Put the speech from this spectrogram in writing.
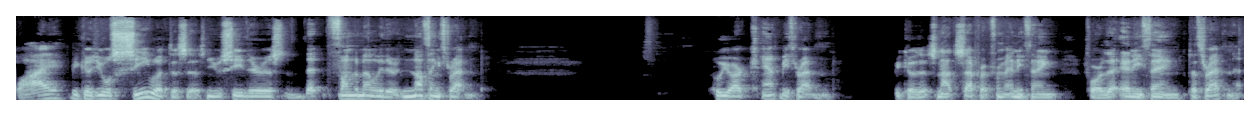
Why? Because you will see what this is, and you see there is that fundamentally there's nothing threatened. Who you are can't be threatened because it's not separate from anything for the anything to threaten it.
